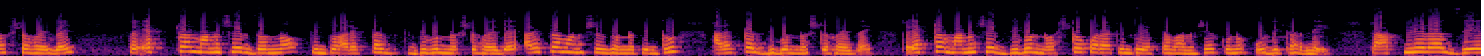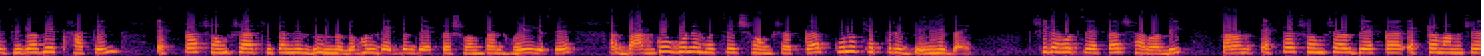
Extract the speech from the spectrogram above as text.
নষ্ট হয়ে যায়। তো একটা মানুষের জন্য কিন্তু আরেকটা জীবন নষ্ট হয়ে যায়, আরেকটা মানুষের জন্য কিন্তু আরেকটা জীবন নষ্ট হয়ে যায়। তো একটা মানুষের জীবন নষ্ট করা কিন্তু একটা মানুষের কোনো অধিকার নেই। তা আপনারা যে যেভাবে থাকেন, একটা সংসার ঠিকানের জন্য যখন দেখবেন যে একটা সন্তান হয়ে গেছে, আর ভাগ্য গুণে হচ্ছে সংসারটা কোনো ক্ষেত্রে ভেঙে যায়। সেটা হচ্ছে একটা স্বাভাবিক, কারণ একটা সংসার যে একটা একটা মানুষের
